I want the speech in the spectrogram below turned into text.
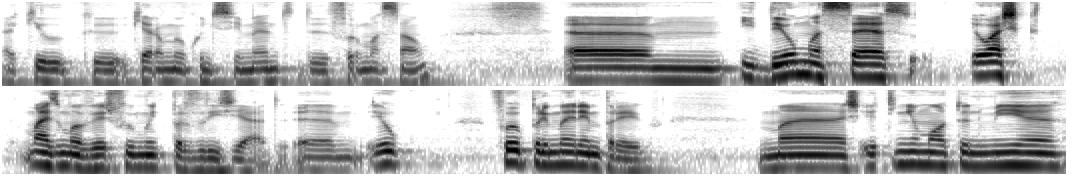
aquilo que, que era o meu conhecimento de formação. Um, e deu-me acesso, eu acho que mais uma vez fui muito privilegiado. Um, eu foi o primeiro emprego, mas eu tinha uma autonomia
